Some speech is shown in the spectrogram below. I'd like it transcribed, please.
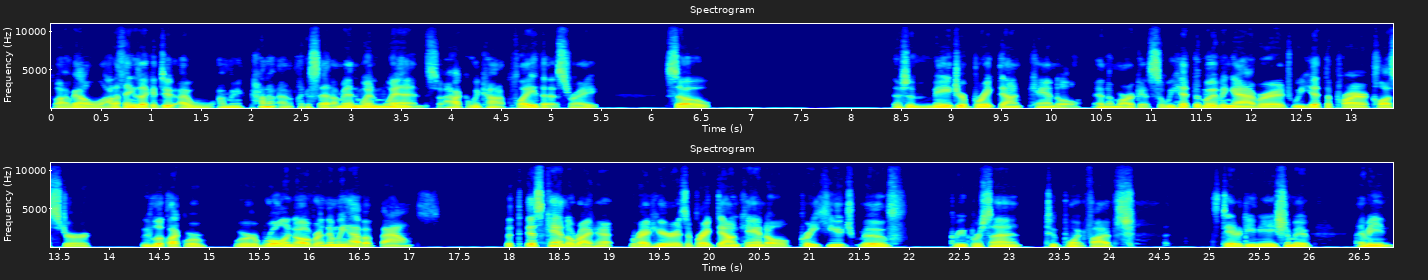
So I've got a lot of things I could do. I, I mean, kind of, like I said, I'm in win win. So how can we kind of play this, right? So there's a major breakdown candle in the market. So we hit the moving average, we hit the prior cluster, we look like we're we're rolling over, and then we have a bounce. But this candle right here, right here is a breakdown candle, pretty huge move, three percent, two point five standard deviation move. I mean,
